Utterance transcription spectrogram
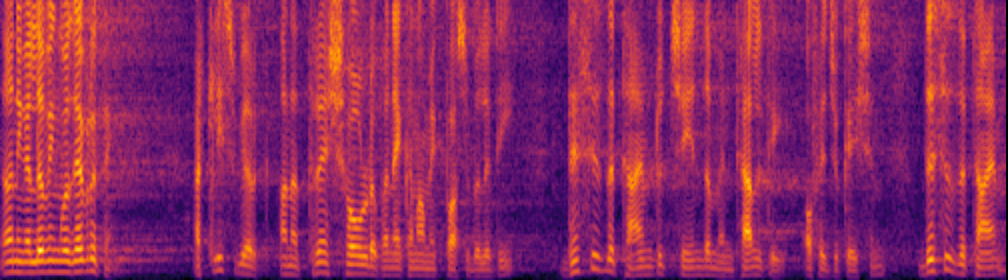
Earning a living was everything. At least we are on a threshold of an economic possibility. This is the time to change the mentality of education. This is the time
